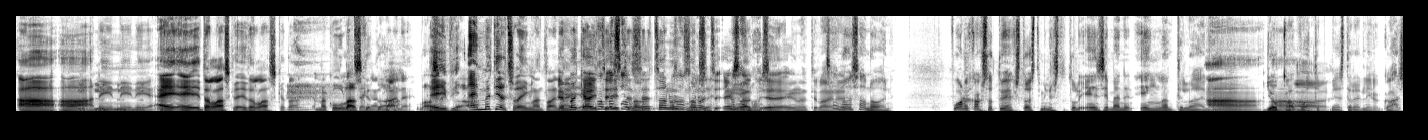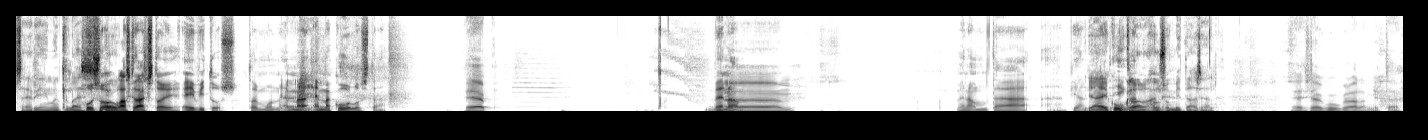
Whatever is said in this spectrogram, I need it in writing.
Aa, aa, niin, niin, niin. Ei, ei, ei lasketa, ei lasketa. En mä kuule, että Lasketaan. Ei, lasketaan. en mä tiedä, että se on englantilainen. En mäkään äijä. itse, asiassa, että sanoit sanoin sen. englantilainen. Sanoin, sanoin. Vuonna 2019 minusta tuli ensimmäinen englantilainen, Aa, joka aa. voittanut mestareiden liigan kahdessa eri englantilaisessa joukkueessa. lasketaanko toi? Ei vitus, toi mun. En mä, en mä kuulu sitä. Jep. Venä, Öö, Venä mun tää vielä. Ja ei googlailla. Husu mitään siellä. ei siellä googlailla mitään.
